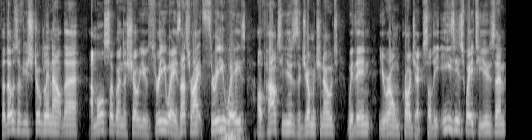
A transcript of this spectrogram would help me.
for those of you struggling out there, I'm also going to show you three ways, that's right, three ways of how to use the geometry nodes within your own project. So the easiest way to use them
